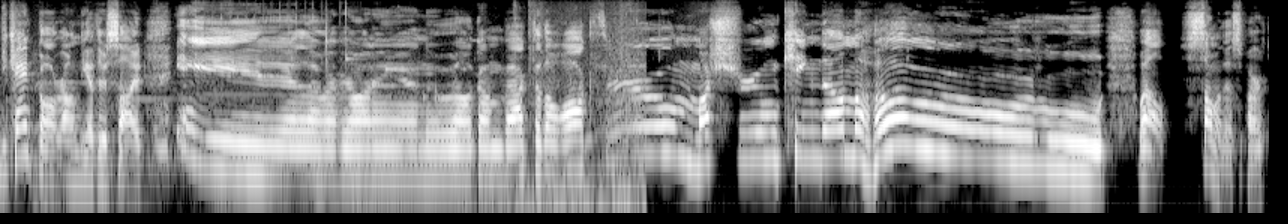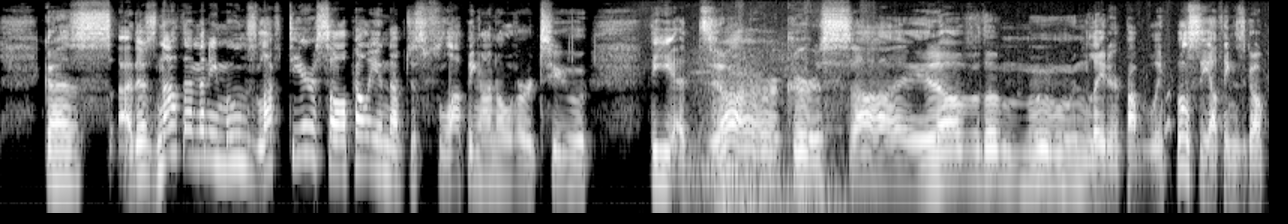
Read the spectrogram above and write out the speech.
you can't go around the other side. Hello everyone and welcome back to the walkthrough Mushroom Kingdom Ho! Well, some of this part, because uh, there's not that many moons left here, so I'll probably end up just flopping on over to the darker side of the moon later, probably. We'll see how things go.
